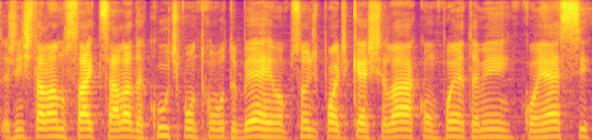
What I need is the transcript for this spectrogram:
a gente está lá no site saladacult.com.br, uma opção de podcast lá, acompanha também, conhece.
